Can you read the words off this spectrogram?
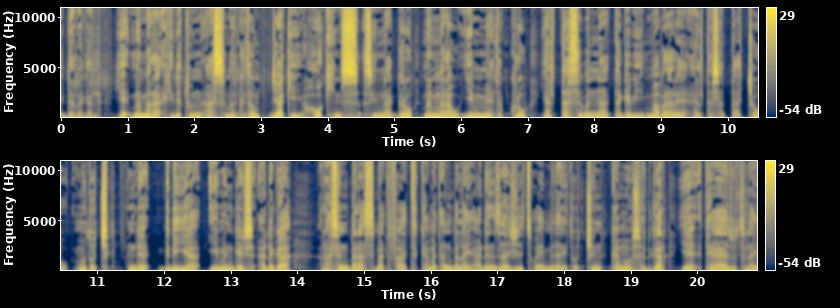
ይደረጋል። የምርመራ ሂደቱን አስመልክተው ጃኪ ሆኪንስ ሲናገሩ ምርመራው የሚያተኩረው ያልታሰበና ተገቢ ማብራሪያ ያልተሰጣቸው ሞቶች እንደ ግድያ፣ የመንገድ አደጋ፣ ራስን በራስ ማጥፋት፣ ከመጠን በላይ አደንዛዥ ዕፅ ወይም መድኃኒቶችን ከመውሰድ ጋር የተያያዙት ላይ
